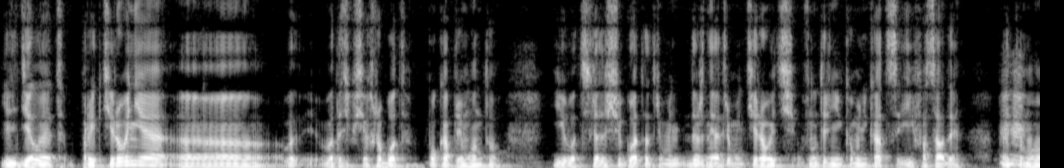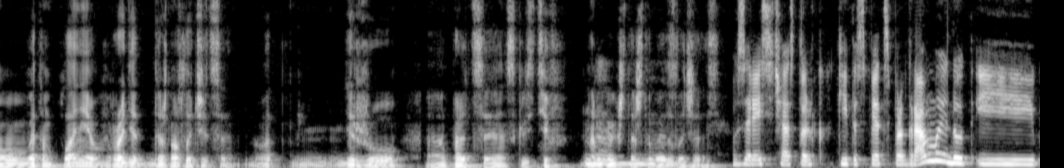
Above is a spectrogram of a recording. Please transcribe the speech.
или делает проектирование э, вот этих всех работ по капремонту. И вот следующий год отремон... должны отремонтировать внутренние коммуникации и фасады. Поэтому mm-hmm. в этом плане вроде должно случиться. Вот держу э, пальцы скрестив на руках, mm-hmm. что чтобы это случилось. В Заре сейчас только какие-то спецпрограммы идут, и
